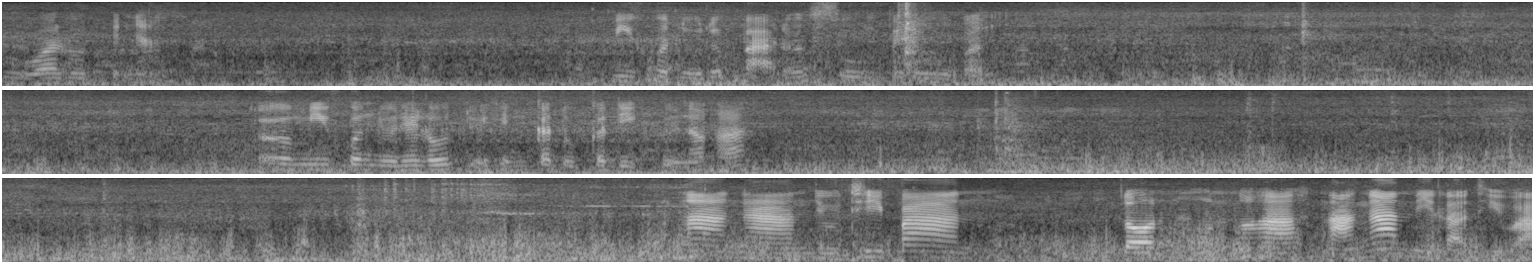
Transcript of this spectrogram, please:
รู้ว่ารถเป็นยังมีคนอยู่หรือเปล่าเดี๋ยวซูมไปดูก่อนเออมีคนอยู่ในรถอยู่เห็นกระดุกกระดิกอยู่นะคะ หน้างานอยู่ที่บ้าน ดอนมูลนะคะ หนางานนี่แหละที่ว่า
